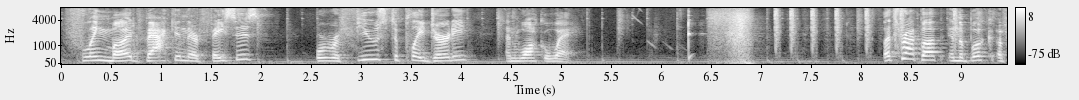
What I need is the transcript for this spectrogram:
fling mud back in their faces or refuse to play dirty and walk away. Let's wrap up in the book of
